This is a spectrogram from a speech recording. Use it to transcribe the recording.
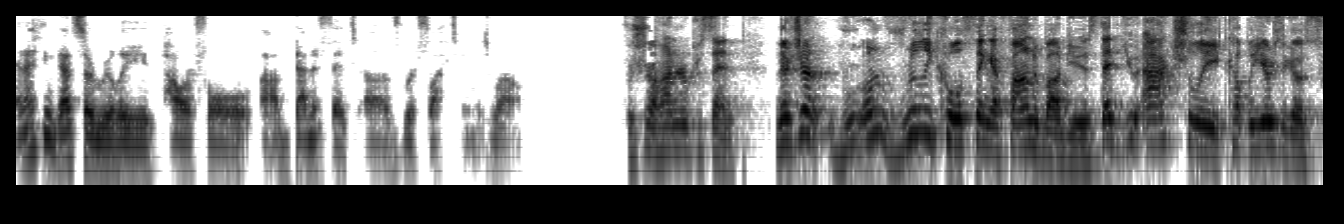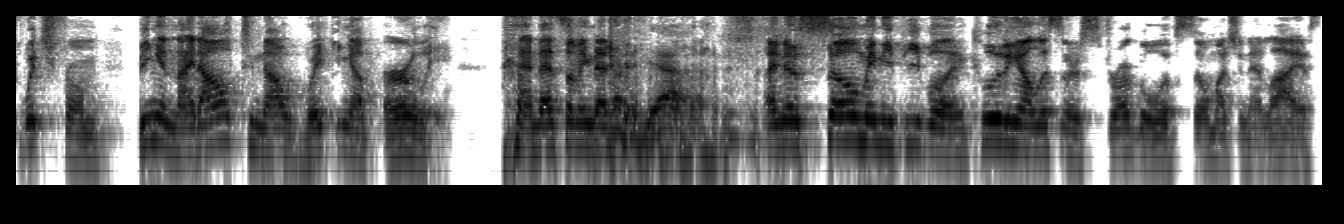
And i think that's a really powerful uh, benefit of reflecting as well. For sure 100% now john one really cool thing i found about you is that you actually a couple years ago switched from being a night owl to now waking up early and that's something that yeah i know so many people including our listeners struggle with so much in their lives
